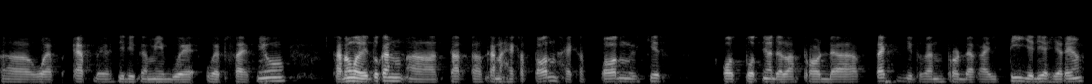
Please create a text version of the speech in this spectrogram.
uh, web app ya. Jadi kami buat websitenya karena waktu itu kan uh, karena hackathon, hackathon which is outputnya adalah produk tech gitu kan, produk IT. Jadi akhirnya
